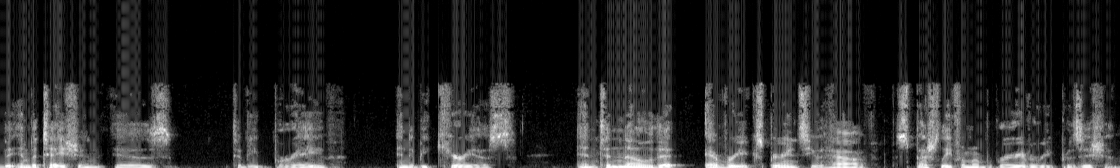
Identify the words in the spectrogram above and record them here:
the invitation is to be brave and to be curious and to know that every experience you have, especially from a bravery position,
